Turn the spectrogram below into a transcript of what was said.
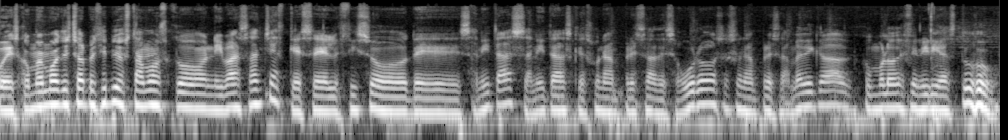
Pues como hemos dicho al principio, estamos con Iván Sánchez, que es el CISO de Sanitas. Sanitas, que es una empresa de seguros, es una empresa médica. ¿Cómo lo definirías tú?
